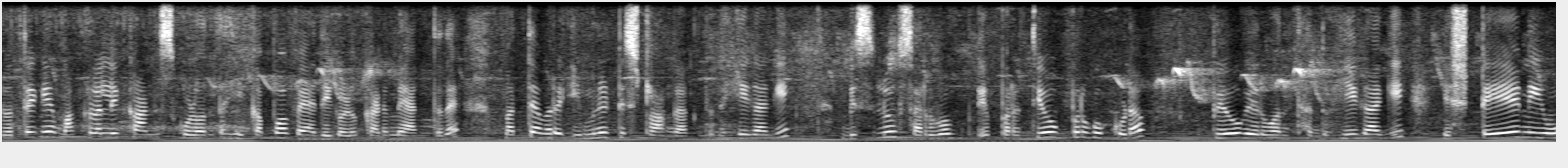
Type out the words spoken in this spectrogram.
ಜೊತೆಗೆ ಮಕ್ಕಳಲ್ಲಿ ಕಾಣಿಸ್ಕೊಳ್ಳುವಂಥ ಈ ಕಫ ವ್ಯಾಧಿಗಳು ಕಡಿಮೆ ಆಗ್ತದೆ. ಮತ್ತು ಅವರ ಇಮ್ಯುನಿಟಿ ಸ್ಟ್ರಾಂಗ್ ಆಗ್ತದೆ. ಹೀಗಾಗಿ ಬಿಸಿಲು ಸರ್ವ ಪ್ರತಿಯೊಬ್ಬರಿಗೂ ಕೂಡ ಉಪಯೋಗ ಇರುವಂಥದ್ದು. ಹೀಗಾಗಿ ಎಷ್ಟೇ ನೀವು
